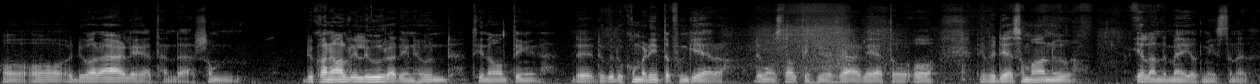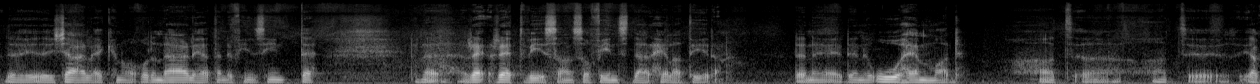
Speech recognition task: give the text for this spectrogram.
och, och, du har ärligheten där. Som, du kan aldrig lura din hund till någonting. Det, då, då kommer det inte att fungera. Det måste alltid finnas ärlighet och, och det är väl det som har nu, gällande mig åtminstone, det är, det är kärleken och, och den där ärligheten. Det finns inte den där rättvisan som finns där hela tiden. Den är, den är ohämmad. Att, eh, att, eh, jag,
